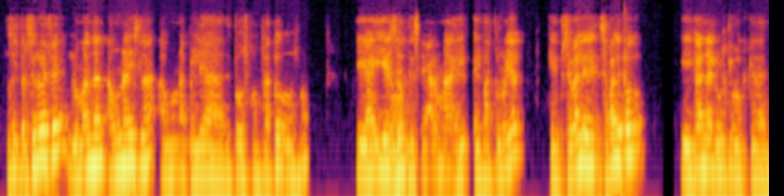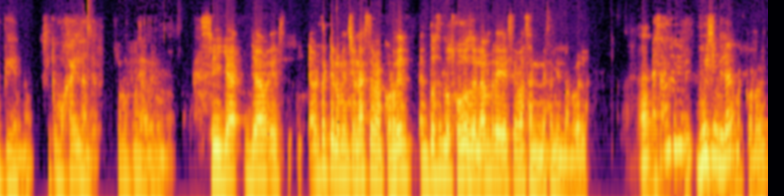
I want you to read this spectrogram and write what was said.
entonces el tercero F lo mandan a una isla, a una pelea de todos contra todos, ¿no? Y ahí es donde se arma el, el Battle Royale, que se vale, se vale todo, y gana el último que queda en pie, ¿no? Así como Highlander, solo puede haber uno. Sí, ya, ya, es- ahorita que lo mencionaste me acordé, entonces los Juegos del Hambre se basan en esa misma novela. Es algo muy Ya similar. me acordé.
